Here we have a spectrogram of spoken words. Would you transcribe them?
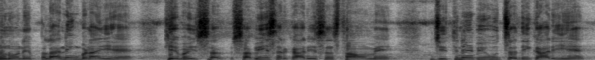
उन्होंने प्लानिंग बनाई है कि भाई सभी सरकारी संस्थाओं में जितने भी उच्च अधिकारी हैं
